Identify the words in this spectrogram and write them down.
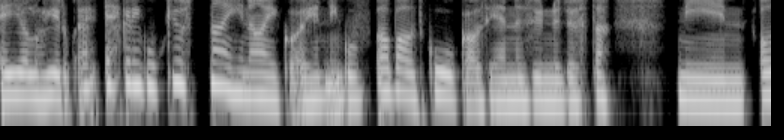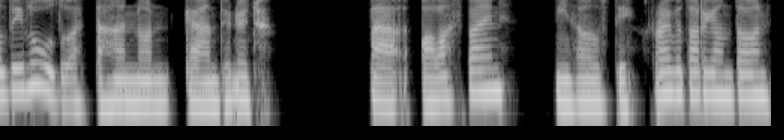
ei ollut hirveä, ehkä niinku just näihin aikoihin, niinku about kuukausi ennen synnytystä, niin oltiin luultu, että hän on kääntynyt pää alaspäin, niin sanotusti raivotarjontaan,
